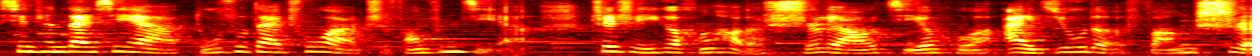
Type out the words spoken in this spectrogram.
新陈代谢啊、毒素代出啊、脂肪分解，这是一个很好的食疗结合艾灸的方式。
